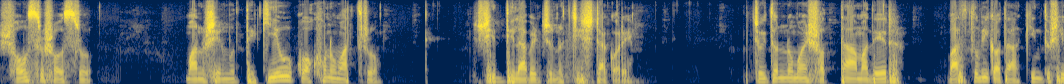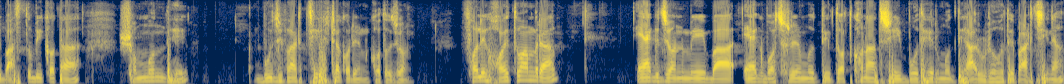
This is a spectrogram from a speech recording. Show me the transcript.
সহস্র সহস্র মানুষের মধ্যে কেউ কখনো মাত্র সিদ্ধি লাভের জন্য চেষ্টা করে। চৈতন্যময় সত্তা আমাদের বাস্তবিকতা, কিন্তু সেই বাস্তবিকতা সম্বন্ধে বুঝবার চেষ্টা করেন কতজন। ফলে হয়তো আমরা এক জন্মে বা এক বছরের মধ্যে তৎক্ষণাৎ সেই বোধের মধ্যে আরূঢ় হতে পারছি না।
